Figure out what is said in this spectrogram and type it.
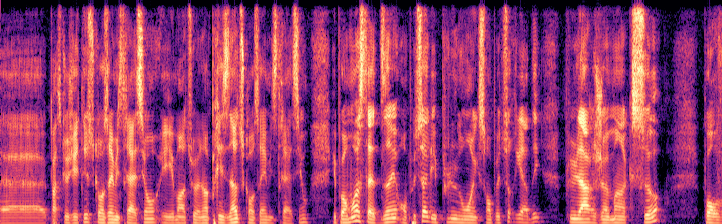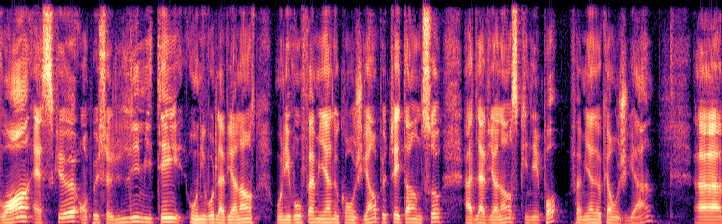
euh, parce que j'ai été sur le conseil d'administration et éventuellement président du conseil d'administration. Et pour moi, c'est à dire, on peut-tu aller plus loin que ça? On peut-tu regarder plus largement que ça? Pour voir est-ce qu'on peut se limiter au niveau de la violence, au niveau familial ou conjugal? On peut étendre ça à de la violence qui n'est pas familiale ou conjugale, euh,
